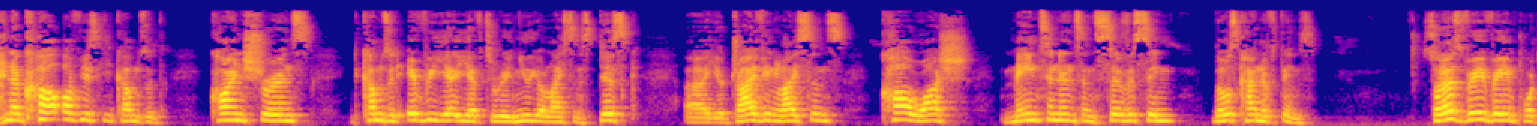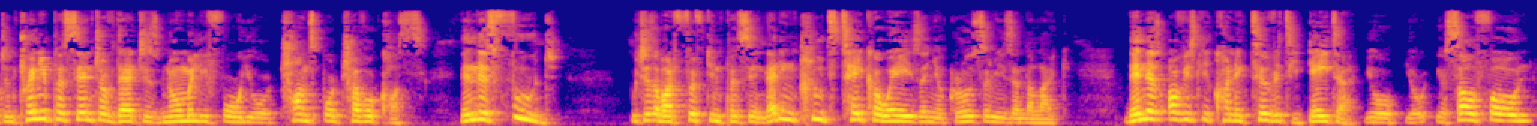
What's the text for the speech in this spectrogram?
And a car obviously comes with car insurance. It comes with every year you have to renew your license disc, uh, your driving license, car wash, maintenance and servicing, those kind of things. So that's very, very important. 20% of that is normally for your transport travel costs. Then there's food, which is about 15%. That includes takeaways and your groceries and the like. Then there's obviously connectivity, data, your, your, your cell phone,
